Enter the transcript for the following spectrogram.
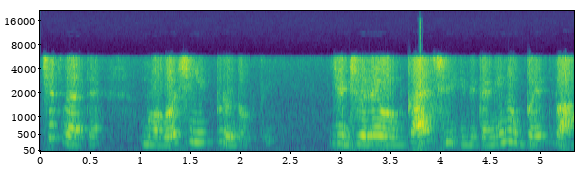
Четверте. Молочні продукти. Є джерелом кальцію і вітаміну В2.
